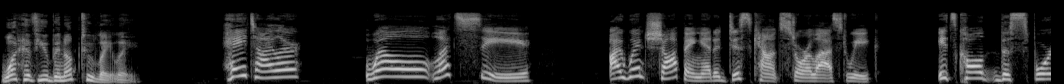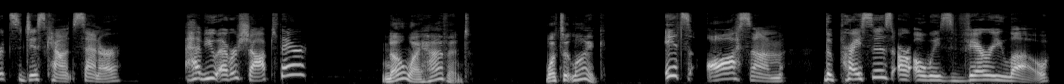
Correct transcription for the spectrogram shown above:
What have you been up to lately? Hey, Tyler. Well, let's see. I went shopping at a discount store last week. It's called the Sports Discount Center. Have you ever shopped there? No, I haven't. What's it like? It's awesome. The prices are always very low.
